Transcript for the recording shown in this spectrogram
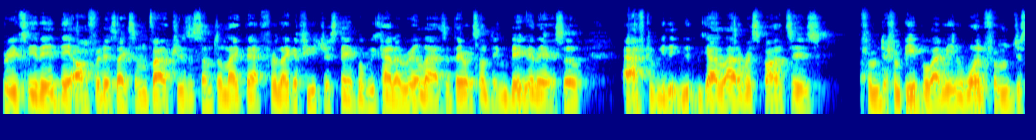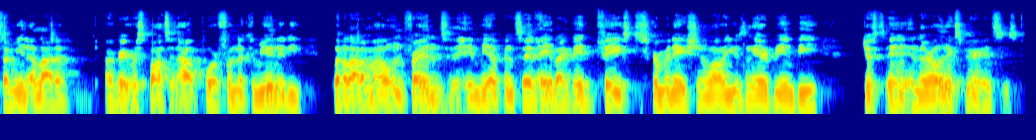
briefly. They they offered us like some vouchers or something like that for like a future stay, but we kind of realized that there was something bigger there. So after we we got a lot of responses from different people. I mean, one from just I mean a lot of a great response and outpour from the community. But a lot of my own friends hit me up and said, hey, like they faced discrimination while using Airbnb just in, in their own experiences.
